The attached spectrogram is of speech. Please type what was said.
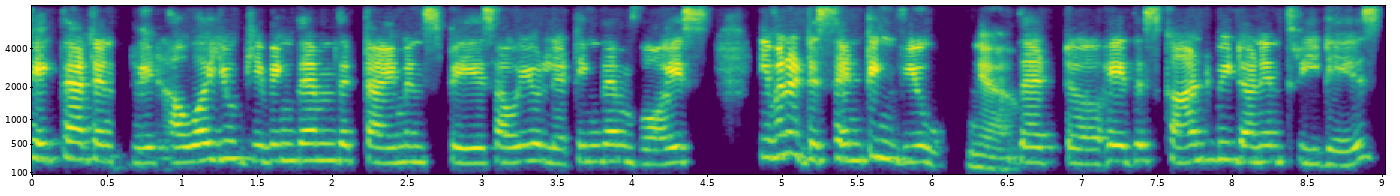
take that and right? How are you giving them the time and space? How are you letting them voice even a dissenting view Yeah. that uh, hey, this can't be done in three days?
